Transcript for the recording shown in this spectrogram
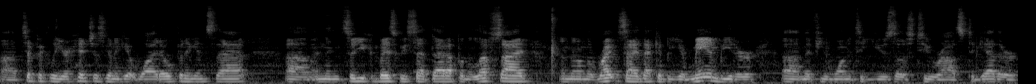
Uh, typically, your hitch is going to get wide open against that. Um, and then so you can basically set that up on the left side, and then on the right side that could be your man beater um, if you wanted to use those two routes together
